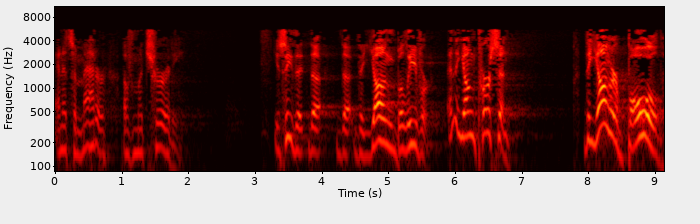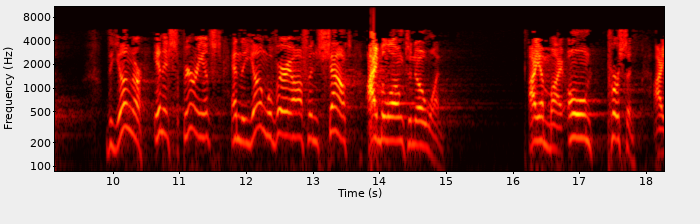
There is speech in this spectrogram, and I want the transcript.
And it's a matter of maturity. You see, the, the, the, the young believer and the young person, the young are bold. The young are inexperienced and the young will very often shout, I belong to no one. I am my own person. I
